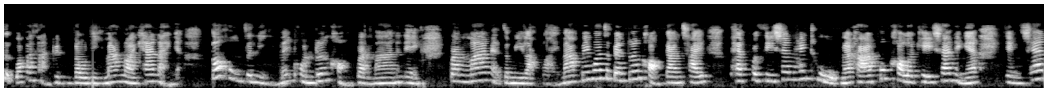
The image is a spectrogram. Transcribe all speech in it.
สึกว่าภาษาอังกฤษเราดีมากน้อยแค่ไหนเนี่ยก็คงจะหนีไม่พ้นเรื่องของ grammar นั่นเอง grammar เนี่ยจะมีหลากหลายมาก ไม่ว่าจะเป็นเรื่องของการใช้ preposition ให้ถูกนะคะ พวก collocation อย่างเงี้ยอย่างเช่น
